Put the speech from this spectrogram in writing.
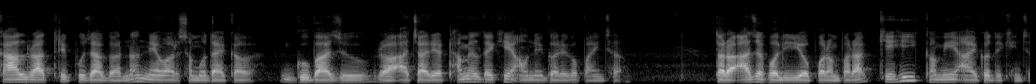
कालरात्रि पूजा गर्न नेवार समुदायका गुबाजु र आचार्य ठमेलदेखि आउने गरेको पाइन्छ। तर आजभोलि यो परम्परा केही कमी आएको देखिन्छ।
